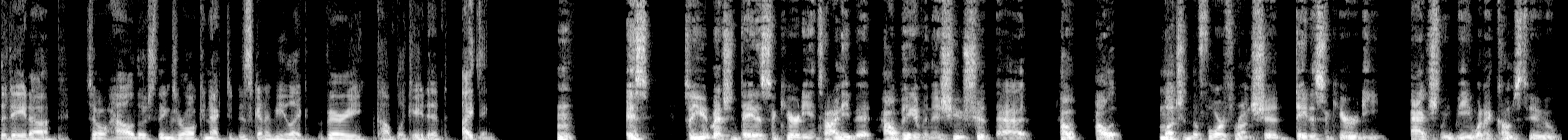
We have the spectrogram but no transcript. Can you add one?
the data. So how those things are all connected is going to be like very complicated, I think. Hmm. Is so you mentioned data security a tiny bit. How big of an issue should that how how much in the forefront should data security actually be when it comes to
